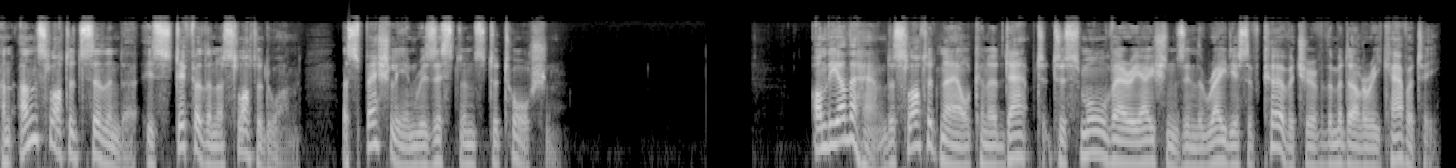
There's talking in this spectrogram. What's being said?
An unslotted cylinder is stiffer than a slotted one, especially in resistance to torsion. On the other hand, a slotted nail can adapt to small variations in the radius of curvature of the medullary cavity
